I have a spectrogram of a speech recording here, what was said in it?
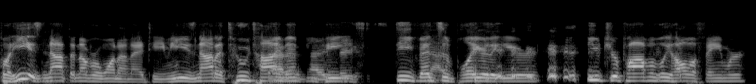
But he is not the number one on that team. He is not a two-time Not MVP, defensive player of the year, future probably Hall of Famer.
